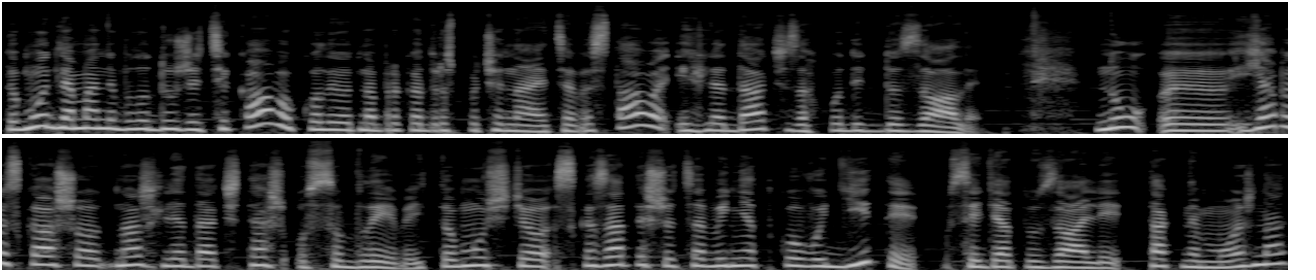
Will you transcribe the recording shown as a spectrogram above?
Тому для мене було дуже цікаво, коли, от, наприклад, розпочинається вистава, і глядач заходить до зали. Ну, е, я би сказала, що наш глядач теж особливий, тому що сказати, що це винятково діти сидять у залі, так не можна.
